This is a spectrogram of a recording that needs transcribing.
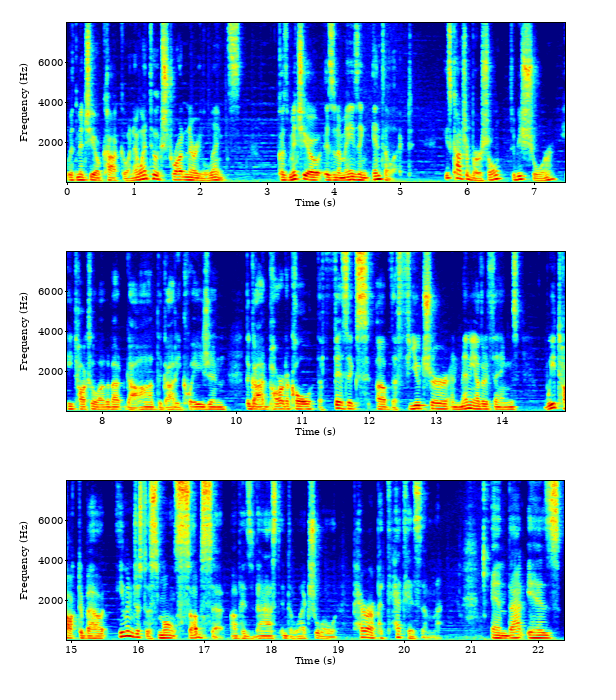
with Michio Kaku. And I went to extraordinary lengths because Michio is an amazing intellect. He's controversial, to be sure. He talks a lot about God, the God equation, the God particle, the physics of the future, and many other things. We talked about even just a small subset of his vast intellectual peripatetism. And that is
